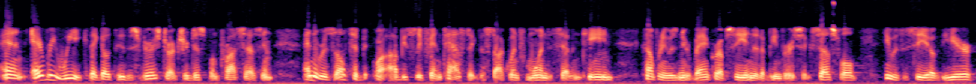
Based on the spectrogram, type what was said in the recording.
And every week they go through this very structured discipline process, and and the results have been well, obviously fantastic. The stock went from one to seventeen. Company was near bankruptcy, ended up being very successful. He was the CEO of the year.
